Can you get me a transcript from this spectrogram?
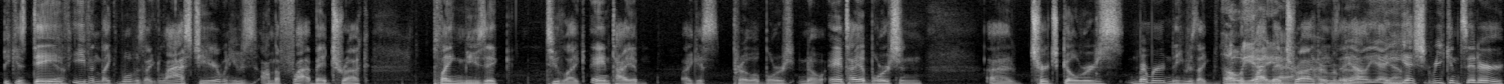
Because Dave, even like what was like last year when he was on the flatbed truck playing music to like anti I guess pro abortion no, anti abortion uh churchgoers. Remember he was like on Oh, the yeah, flatbed yeah. truck I and like, remember that. Oh yeah, Yeah. you guys should reconsider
